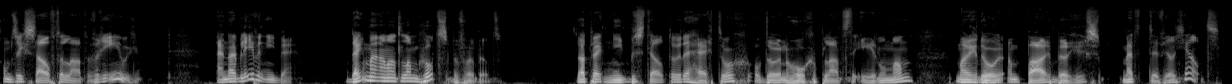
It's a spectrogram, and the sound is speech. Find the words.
om zichzelf te laten vereeuwigen. En daar bleef het niet bij. Denk maar aan het Lam Gods bijvoorbeeld. Dat werd niet besteld door de hertog of door een hooggeplaatste edelman, maar door een paar burgers met te veel geld.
